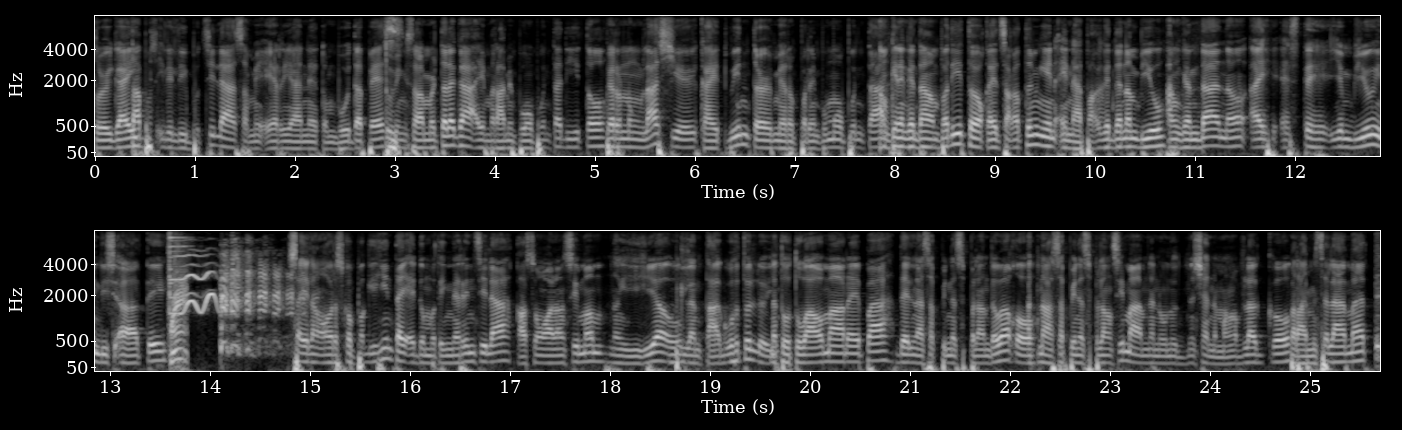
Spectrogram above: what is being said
tour guide tapos ililibot sila sa may area netong Budapest. Tuwing summer talaga ay maraming pumupunta dito. Pero nung last year kahit winter meron pa rin pumupunta. Ang kinagandahan pa dito kahit sa katumingin ay napakaganda ng view. Ang ganda no? Ay este yung view hindi si ate. Sa ilang oras kong paghihintay ay dumating na rin sila. Kaso nga lang si ma'am, nanghihiya o. Biglang tago tuloy. Natutuwa ako mga repa dahil nasa Pinas pa lang daw ako. At nasa Pinas pa lang si ma'am, nanonood na siya ng mga vlog ko. Maraming salamat.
